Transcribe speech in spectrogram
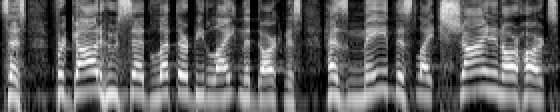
says, For God who said, Let there be light in the darkness, has made this light shine in our hearts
